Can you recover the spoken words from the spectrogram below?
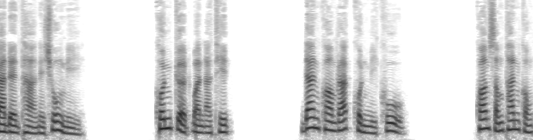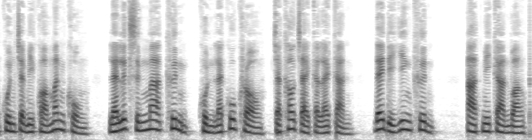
การเดินทางในช่วงนี้ คนเกิดวันอาทิตย์ ด้านความรักคนมีคู่ ความสัมพันธ์ของคุณจะมีความมั่นคง และลึกซึ้งมากขึ้น คุณและคู่ครองจะเข้าใจกันและกัน ได้ดียิ่งขึ้น อาจมีการวางแผ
